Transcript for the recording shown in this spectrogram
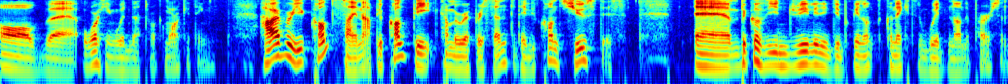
of uh, working with network marketing. However, you can't sign up, you can't become a representative, you can't choose this. Um, because you really need to be connected with another person.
